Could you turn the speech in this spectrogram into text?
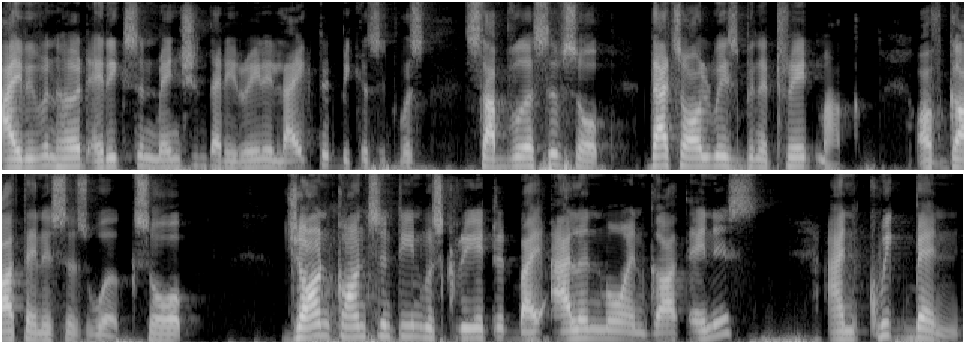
I've even heard Erikson mention that he really liked it because it was subversive. So that's always been a trademark of Garth Ennis's work. So John Constantine was created by Alan Moore and Garth Ennis, and Quick Ben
